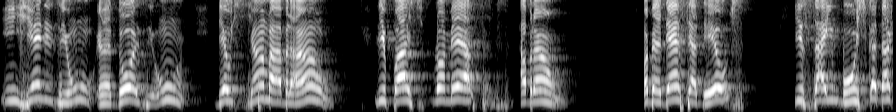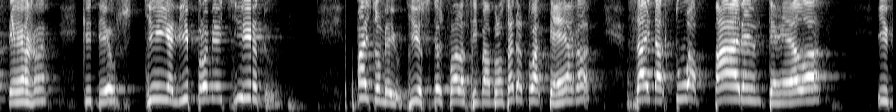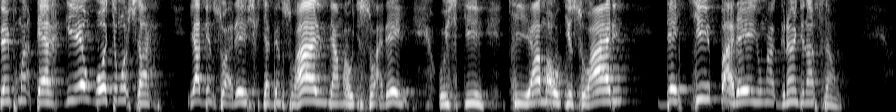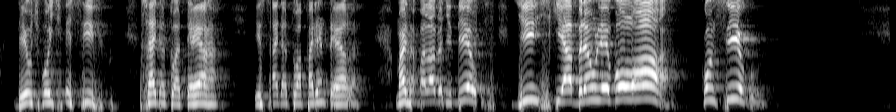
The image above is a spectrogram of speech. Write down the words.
Em Gênesis 1, 12, 1, Deus chama Abraão, lhe faz promessas. Abraão obedece a Deus e sai em busca da terra que Deus tinha lhe prometido. Mas no meio disso, Deus fala assim para Abraão: sai da tua terra, sai da tua parentela e vem para uma terra que eu vou te mostrar e abençoarei os que te abençoarem, e amaldiçoarei os que te amaldiçoarem, de ti farei uma grande nação. Deus foi específico: sai da tua terra e sai da tua parentela. Mas a palavra de Deus diz que Abraão levou Ló consigo.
